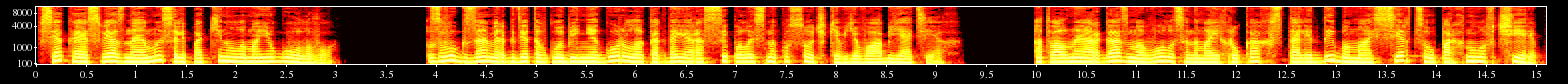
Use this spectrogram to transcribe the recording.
Всякая связанная мысль покинула мою голову. Звук замер где-то в глубине горла, когда я рассыпалась на кусочки в его объятиях. От волны оргазма волосы на моих руках встали дыбом, а сердце упорхнуло в череп.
